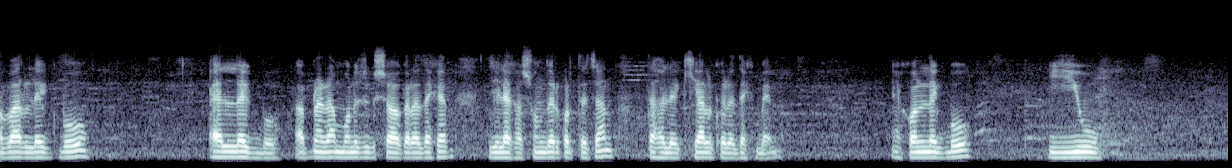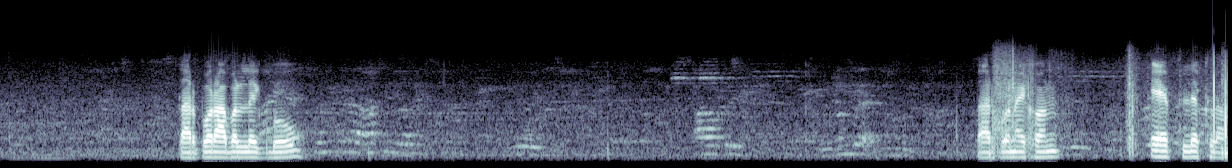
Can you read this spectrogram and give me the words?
আবার লিখব, এল লিখব। আপনারা মনোযোগ সহকারে দেখেন, যে লেখা সুন্দর করতে চান, তাহলে খেয়াল করে দেখবেন। এখন লিখব, ইউ। তারপর আবার লিখব তারপর এখন এফ লিখলাম।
